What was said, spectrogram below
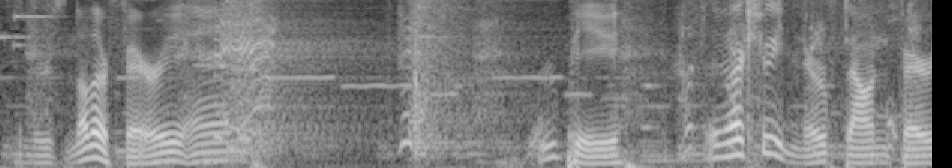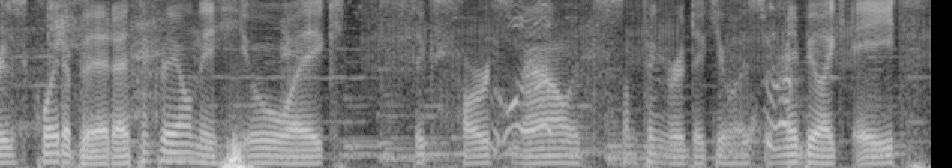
And there's another fairy and rupee. They've actually nerfed down fairies quite a bit. I think they only heal like six hearts now. It's something ridiculous, or maybe like eight.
